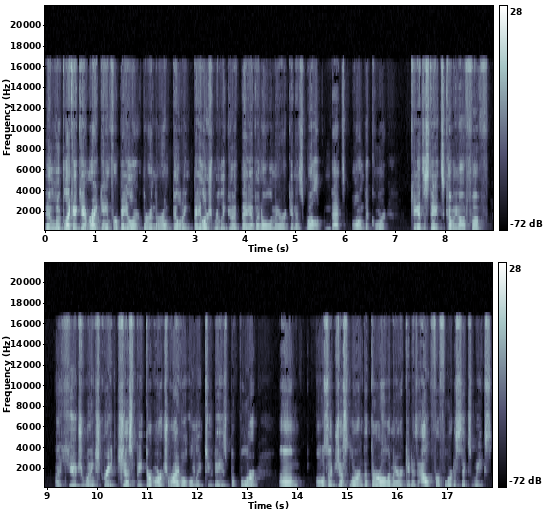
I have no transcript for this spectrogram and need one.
it looked like a get right game for Baylor. They're in their own building. Baylor's really good. They have an All American as well. And that's on the court. Kansas State's coming off of a huge winning streak. Just beat their arch rival only two days before. Um, also, just learned that their All American is out for four to six weeks.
